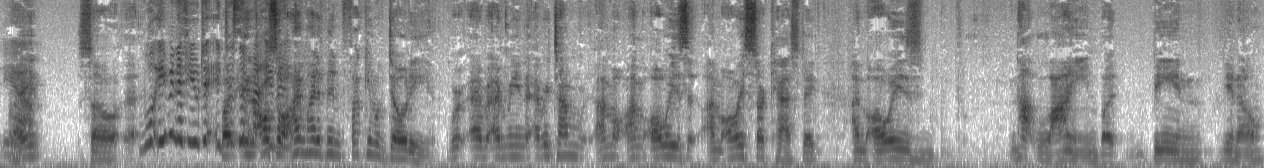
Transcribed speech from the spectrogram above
Yeah. right? So, uh, Well, even if you, d- it but doesn't and matter. also, I might have been fucking with Doute. We're, I mean, every time I'm, I'm always, I'm always sarcastic. I'm always not lying, but being, you know,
